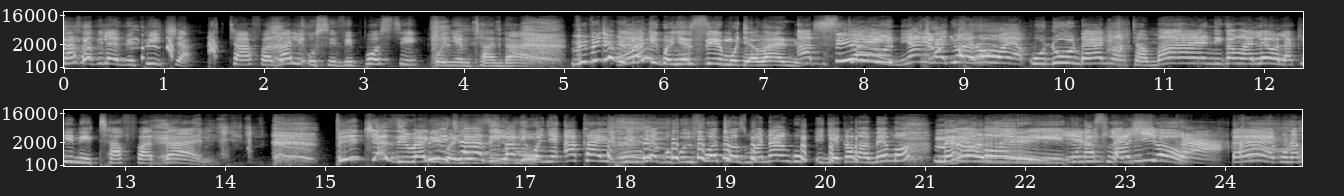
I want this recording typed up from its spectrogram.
sasa vile vipicha tafadhali usiviposti kwenye mtandao. Vipicha vibaki kwenye simu jamani. Yani najua roho ya kudunda yani watamani kama leo lakini tafadhali. Picha zibaki picha kwenye zibaki simu. kwenye archives google photos mwanangu ije kama memo. Memory. memory. kuna Ilifanyika. slideshow eh, kuna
